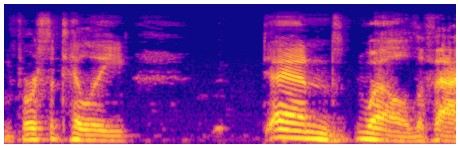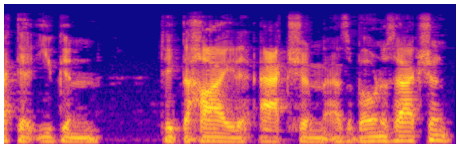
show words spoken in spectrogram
versatility, and, well, the fact that you can take the hide action as a bonus action.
